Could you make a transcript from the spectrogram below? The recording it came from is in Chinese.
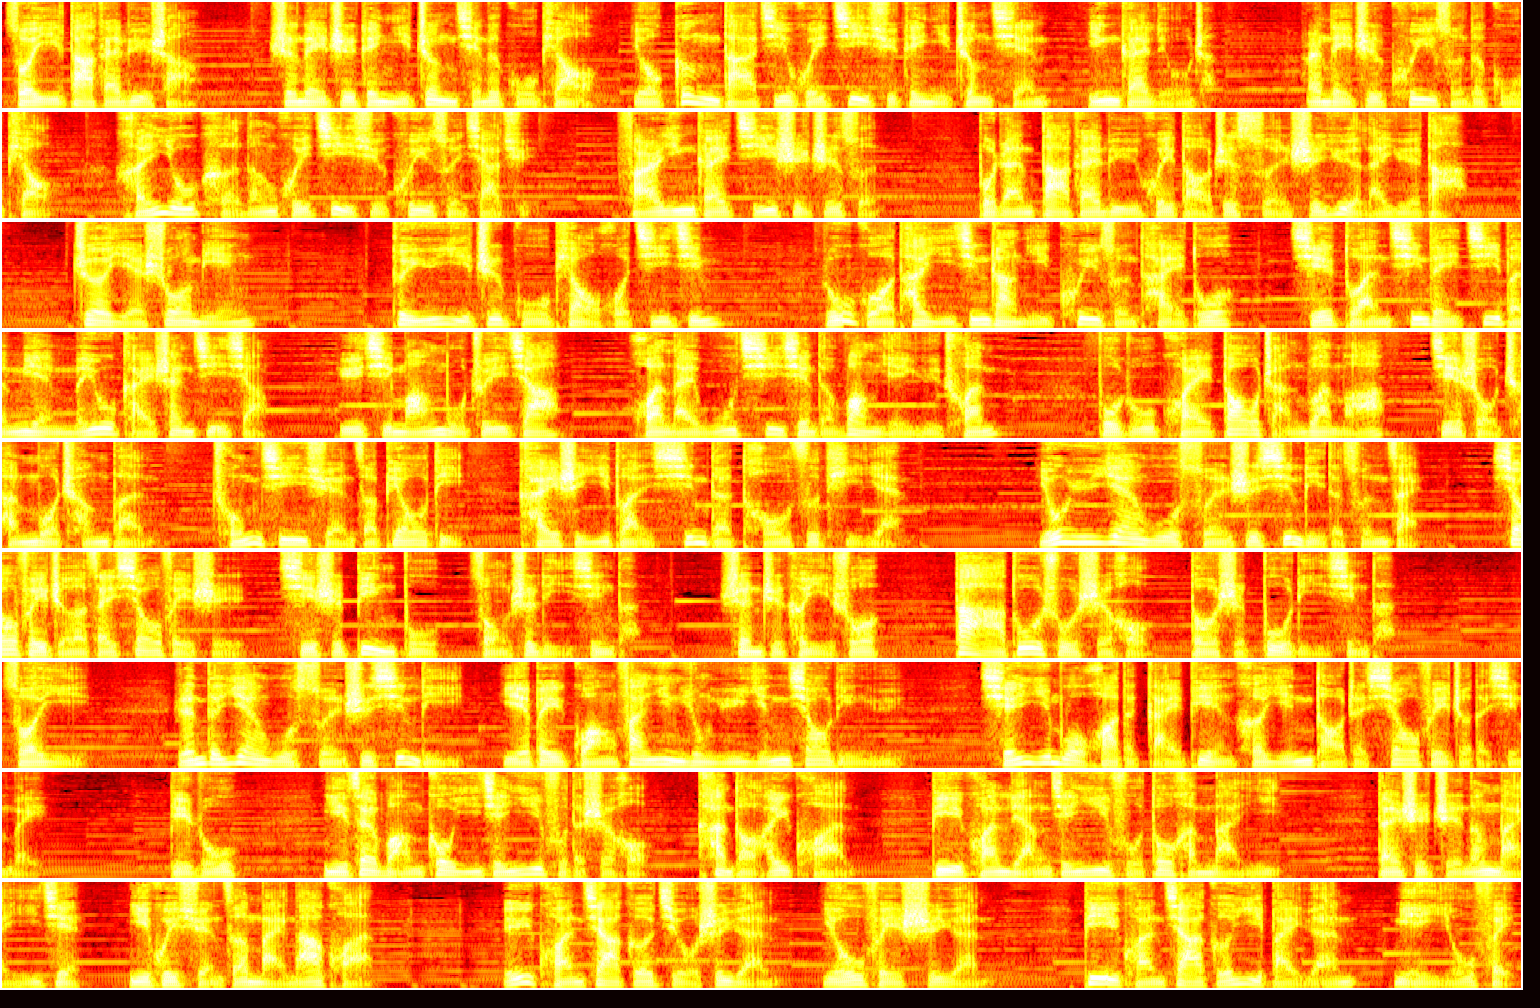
所以，大概率上是那只给你挣钱的股票有更大机会继续给你挣钱，应该留着。而那只亏损的股票很有可能会继续亏损下去，反而应该及时止损，不然大概率会导致损失越来越大。这也说明，对于一只股票或基金，如果它已经让你亏损太多，且短期内基本面没有改善迹象，与其盲目追加，换来无期限的望眼欲穿，不如快刀斩乱麻，接受沉没成本，重新选择标的，开始一段新的投资体验。由于厌恶损失心理的存在，消费者在消费时其实并不总是理性的，甚至可以说大多数时候都是不理性的。所以，人的厌恶损失心理也被广泛应用于营销领域，潜移默化的改变和引导着消费者的行为。比如，你在网购一件衣服的时候，看到 A 款、B 款两件衣服都很满意，但是只能买一件，你会选择买哪款？A 款价格九十元，邮费十元；B 款价格一百元，免邮费。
